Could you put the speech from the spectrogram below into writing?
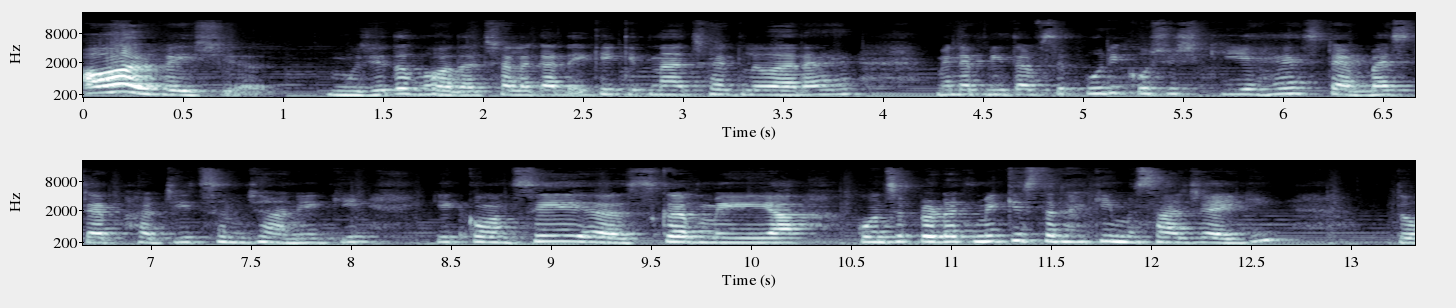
और फेशियल मुझे तो बहुत अच्छा लगा। देखिए कितना अच्छा ग्लो आ रहा है। मैंने अपनी तरफ़ से पूरी कोशिश की है स्टेप बाय स्टेप हर चीज़ समझाने की कि कौन से स्क्रब में या कौन से प्रोडक्ट में किस तरह की मसाज आएगी। तो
